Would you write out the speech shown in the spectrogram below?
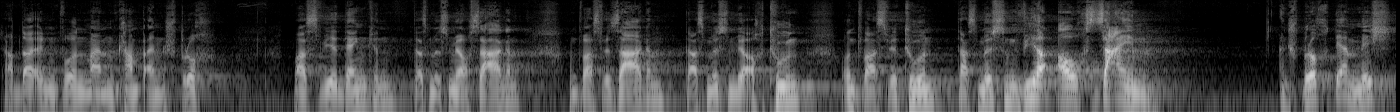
Ich habe da irgendwo in meinem Camp einen Spruch, was wir denken, das müssen wir auch sagen. Und was wir sagen, das müssen wir auch tun. Und was wir tun, das müssen wir auch sein. Ein Spruch, der mich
